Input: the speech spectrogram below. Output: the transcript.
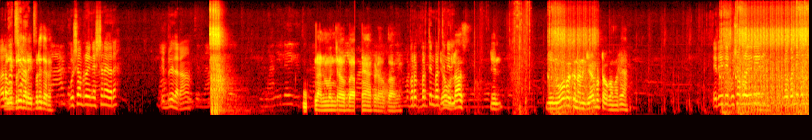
ಅಲ್ಲ ಅಲ್ಲಿ ಇಬ್ರು ಇದಾರೆ ಇಬ್ರು ಇದಾರೆ. ಭೂಷಣ್ ಬ್ರೋ ಇನ್ನು ಎಷ್ಟು ಜನ ಇದ್ದಾರೆ ಇಬ್ರು ಇದ್ದಾರಾ ನನ್ ಮುಂದೆ ಒಬ್ಬ ಅವ್ನೆ, ಆ ಕಡೆ ಒಬ್ಬ ಅವನು. ಬರ್ ಬರ್ತೀನಿ ಬರ್ತೀನಿ. ಉಲ್ಲಾಸ್ ನೀನ್ ನೀನ್ ಹೋಗ್ಬೇಕು ನನಗೆ ಹೇಳ್ಬಿಟ್ಟು ಹೋಗೋ ಮರ್ಯ ಇರಿ ಇರಿ ಭೂಷಣ್ ಬ್ರೋ ಇರಿ ಇರಿ. ಬ್ರೋ ಬನ್ನಿ ಬನ್ನಿ.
